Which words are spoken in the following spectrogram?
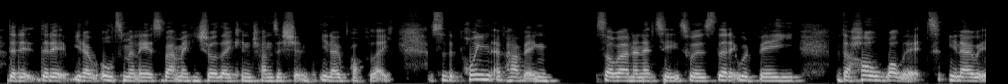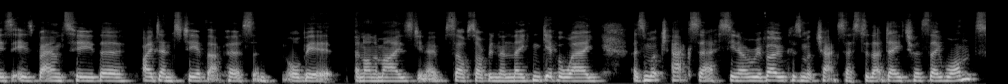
that it that it you know ultimately it's about making sure they can transition you know properly. So the point of having Soulbound NFTs was that it would be the whole wallet, you know, is is bound to the identity of that person, albeit anonymized, you know, self-sovereign, and they can give away as much access, you know, revoke as much access to that data as they want.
